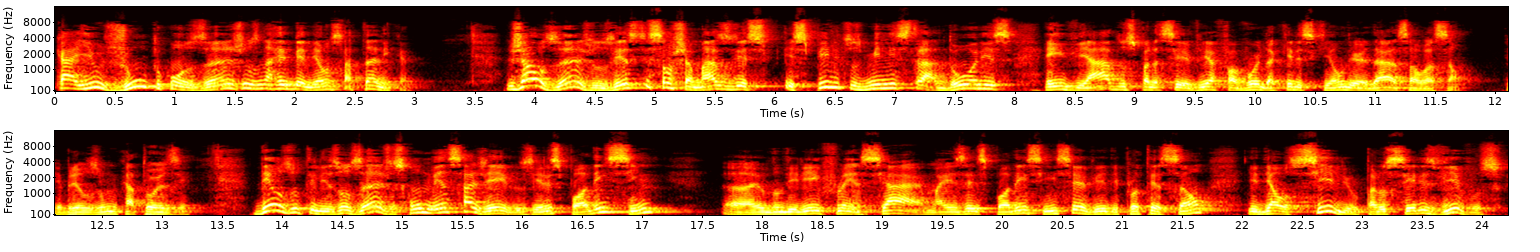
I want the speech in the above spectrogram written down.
caiu junto com os anjos na rebelião satânica. Já os anjos, estes são chamados de es- espíritos ministradores enviados para servir a favor daqueles que hão de herdar a salvação. Hebreus 1,14. Deus utiliza os anjos como mensageiros e eles podem sim, eu não diria influenciar, mas eles podem sim servir de proteção e de auxílio para os seres vivos,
